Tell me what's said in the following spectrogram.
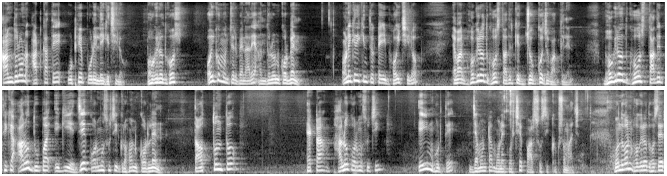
আন্দোলন আটকাতে উঠে পড়ে লেগেছিল। ভগীরথ ঘোষ ঐক্যমঞ্চের ব্যানারে আন্দোলন করবেন। অনেকেরই কিন্তু একটা এই ভয় ছিল। এবার ভগীরথ ঘোষ তাদেরকে যোগ্য জবাব দিলেন। ভগীরথ ঘোষ তাদের থেকে আরও দুপা এগিয়ে যে কর্মসূচি গ্রহণ করলেন, তা অত্যন্ত একটা ভালো কর্মসূচি। এই মুহূর্তে যেমনটা মনে করছে পার্শ্ব শিক্ষক সমাজ। বন্ধুগণ, ভগীরথ ঘোষের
